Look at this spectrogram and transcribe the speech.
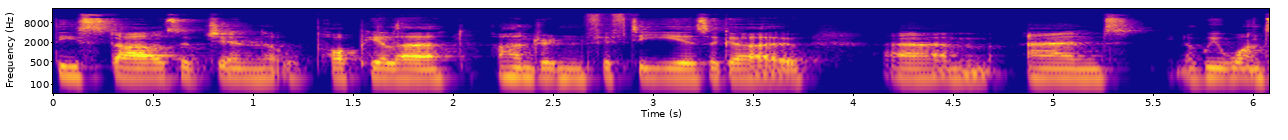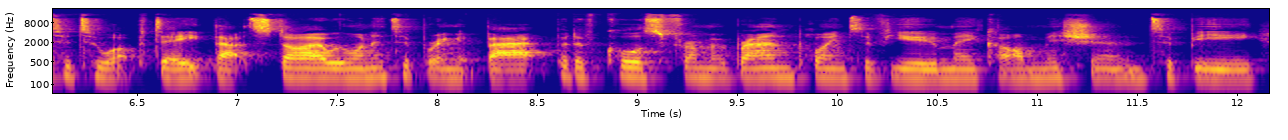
these styles of gin that were popular 150 years ago. Um, and you know, we wanted to update that style. We wanted to bring it back, but of course, from a brand point of view, make our mission to be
